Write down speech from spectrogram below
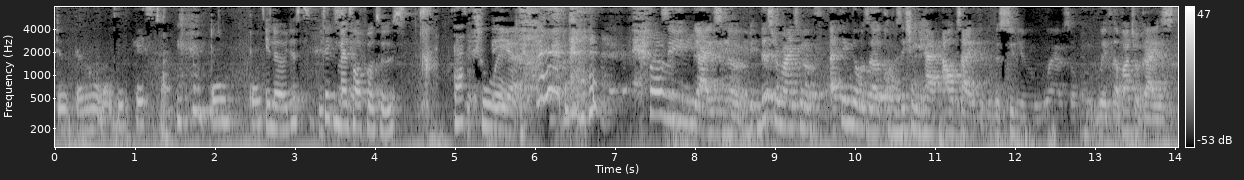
do them, like, do FaceTime. don't, don't. You know, just take mental photos. That's too weird. Yeah. So you guys know, this reminds me of, I think there was a conversation we had outside the studio where I was talking with a bunch of guys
